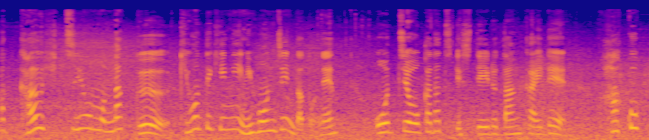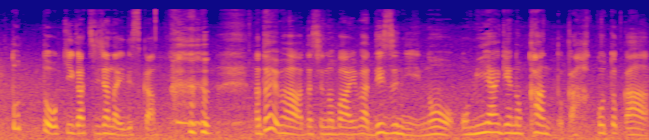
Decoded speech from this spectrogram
ま買う必要もなく基本的に日本人だとねお家をお片付けしている段階で箱取っておきがちじゃないですか。例えば私の場合はディズニーのお土産の缶とか箱とか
